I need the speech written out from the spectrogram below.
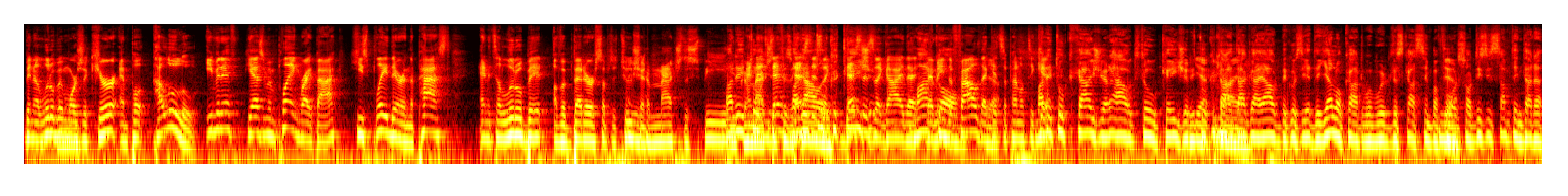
been a little bit more secure and put Kalulu. Even if he hasn't been playing right back, he's played there in the past, and it's a little bit of a better you substitution. can match the speed. But you can match the Dest- Dest is physicality. like- Dest is the guy that- that made the foul that gets a penalty But kick. he took Kjaer out too. Kjaer, he Yeah, took that, that guy out because he had the yellow card we were discussing before. Yeah. So this is something that uh,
